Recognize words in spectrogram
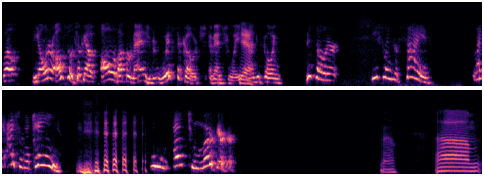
Well, the owner also took out all of upper management with the coach eventually. Yeah. And I'm just going, this owner, he swings a scythe like I swing a cane. With intent to murder. No. Um,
